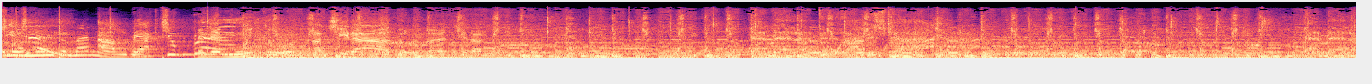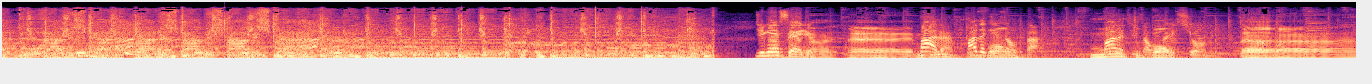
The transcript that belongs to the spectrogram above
Ele é muito maneiro. Ele é muito atirado, né? Atirado. Diga é sério. É, é Para, muito para de bom. exaltar. Para de Muito exaltar bom. esse homem. Ah, ah,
